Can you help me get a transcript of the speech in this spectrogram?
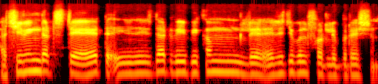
achieving that state is that we become eligible for liberation.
